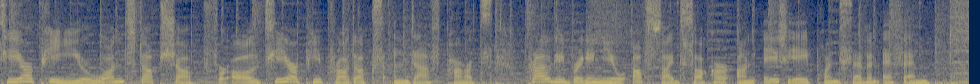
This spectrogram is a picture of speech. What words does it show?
TRP, your one stop shop for all TRP products and DAF parts, proudly bringing you Offside Soccer on 88.7 FM.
